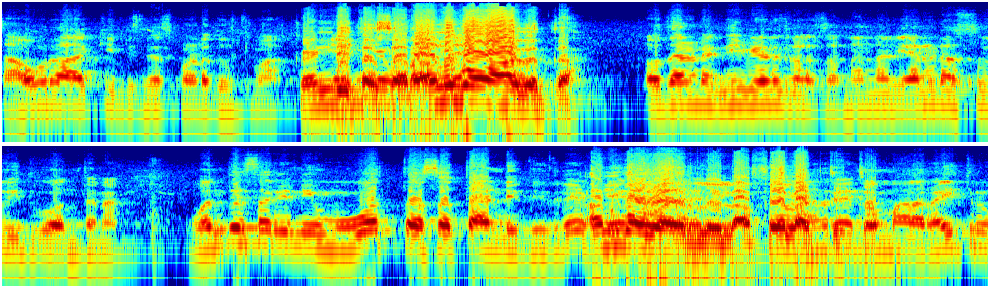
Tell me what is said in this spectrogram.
ಸಾವಿರ ಹಾಕಿ ಬಿಸ್ನೆಸ್ ಮಾಡೋದು ಉತ್ತಮ. ಖಂಡಿತ ಸರ್ ಅನುಭವ ಆಗುತ್ತೆ. ಉದಾಹರಣೆ ನೀವು ಹೇಳಿದ್ರಲ್ಲ ಸರ್ ನನ್ನ ಎರಡು ಹಸು ಇದ್ವು ಅಂತನ. ಒಂದೇ ಸರಿ ನೀವು ಮೂವತ್ತು ಹಸ ತಾಂಡಿದ್ರೆ ಅನುಭವ ಇರಲಿಲ್ಲ ಫೇಲ್ ಆಗ್ತಿತ್ತು. ನಮ್ಮ ರೈತರು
